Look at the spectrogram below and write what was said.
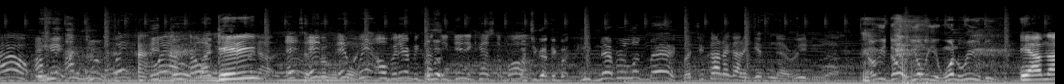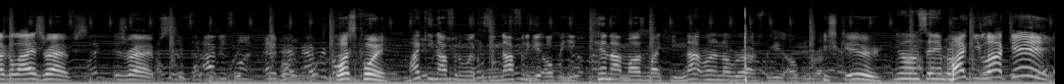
How? I'm, hit. I'm, Dude, the way, the he way I threw throw Mikey it, Did he? it, it, it went over there because he didn't catch the ball. But you got to think about he never looked back. But you kind of got to give him that redo, though. No, you don't. You only get one redo. Yeah, I'm not gonna lie. It's raps. It's raps. It's the obvious one. Hey, bro, What's the point? Mikey not finna win because he not finna get open. He cannot mouse Mikey. Not running over routes to get open, bro. He's scared. You know what I'm saying, bro? Mikey, lock in.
